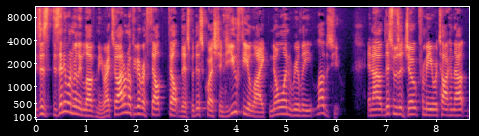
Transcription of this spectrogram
Is this, does anyone really love me? Right. So I don't know if you've ever felt felt this, but this question: Do you feel like no one really loves you? And now this was a joke for me. We're talking about,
